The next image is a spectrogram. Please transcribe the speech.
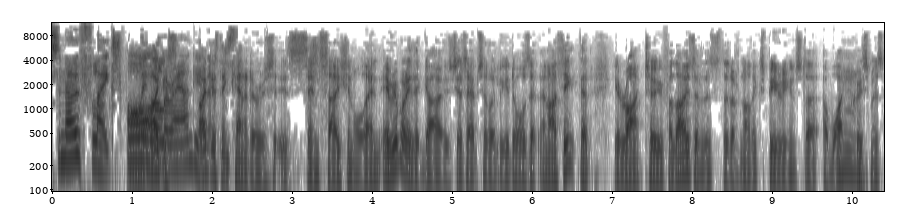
snowflakes falling Oh, all just, around you. I just think Canada is, is sensational, and everybody that goes just absolutely adores it. And I think that you're right too. For those of us that have not experienced a, a Mm. white Christmas,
